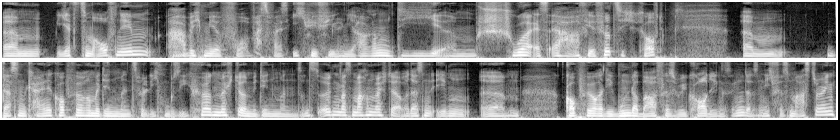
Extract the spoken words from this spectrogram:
Ähm, jetzt zum Aufnehmen habe ich mir vor, was weiß ich, wie vielen Jahren die ähm, Shure SRH 440 gekauft. Ähm, das sind keine Kopfhörer, mit denen man jetzt wirklich Musik hören möchte oder mit denen man sonst irgendwas machen möchte, aber das sind eben ähm, Kopfhörer, die wunderbar fürs Recording sind. Das ist nicht fürs Mastering,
